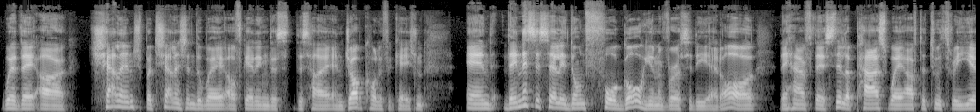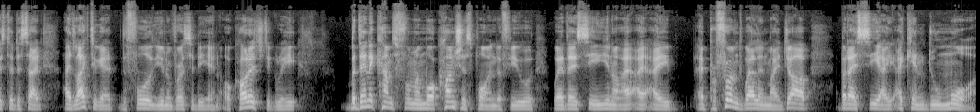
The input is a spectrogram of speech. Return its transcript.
where they are challenged, but challenged in the way of getting this this high end job qualification. And they necessarily don't forego university at all. They have there's still a pathway after two three years to decide I'd like to get the full university and or college degree. But then it comes from a more conscious point of view where they see, you know, I I, I performed well in my job, but I see I, I can do more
